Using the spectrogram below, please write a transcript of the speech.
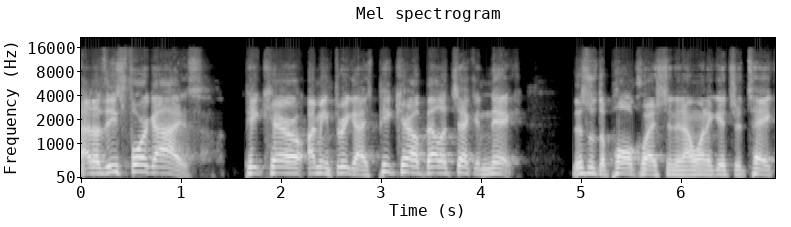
Out of these four guys, Pete Carroll, I mean three guys, Pete Carroll, Belichick, and Nick. This was the poll question, and I want to get your take.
